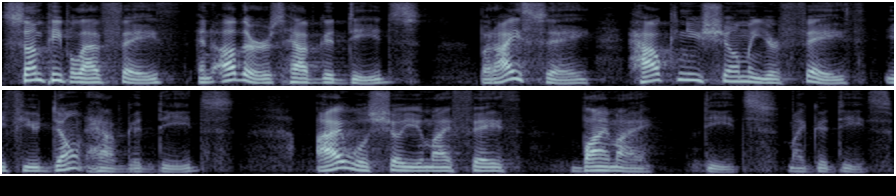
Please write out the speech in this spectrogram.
some people have faith and others have good deeds, but I say, how can you show me your faith if you don't have good deeds? I will show you my faith by my deeds, my good deeds.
